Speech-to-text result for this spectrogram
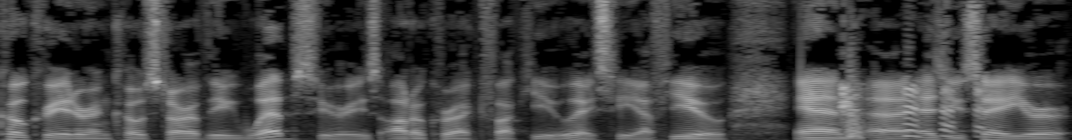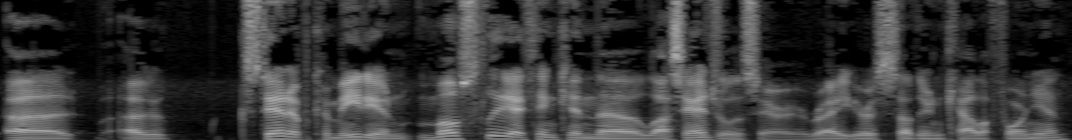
co-creator and co-star of the web series Autocorrect Fuck You, ACFU. And uh, as you say, you're uh, a stand-up comedian, mostly I think in the Los Angeles area, right? You're a Southern Californian.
